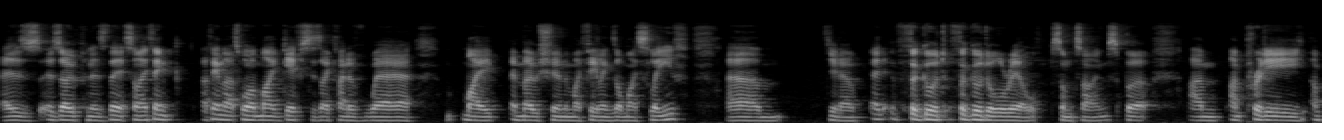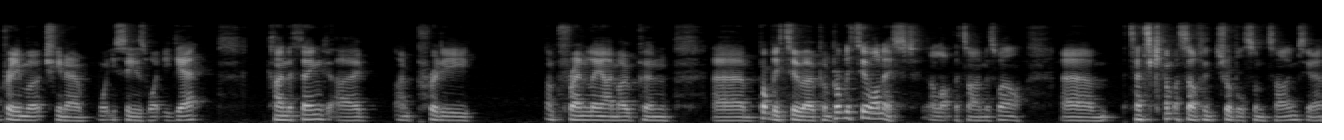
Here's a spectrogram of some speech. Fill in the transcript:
as as open as this. And I think I think that's one of my gifts is I kind of wear my emotion and my feelings on my sleeve. Um, you know, for good for good or ill sometimes. But I'm I'm pretty I'm pretty much you know what you see is what you get kind of thing. I I'm pretty I'm friendly. I'm open. Um, probably too open. Probably too honest a lot of the time as well. Um, I tend to get myself in trouble sometimes, you know,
